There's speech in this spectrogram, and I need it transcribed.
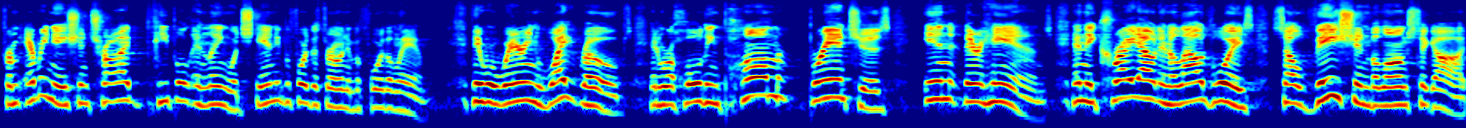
from every nation, tribe, people, and language standing before the throne and before the Lamb. They were wearing white robes and were holding palm branches in their hands. And they cried out in a loud voice Salvation belongs to God,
